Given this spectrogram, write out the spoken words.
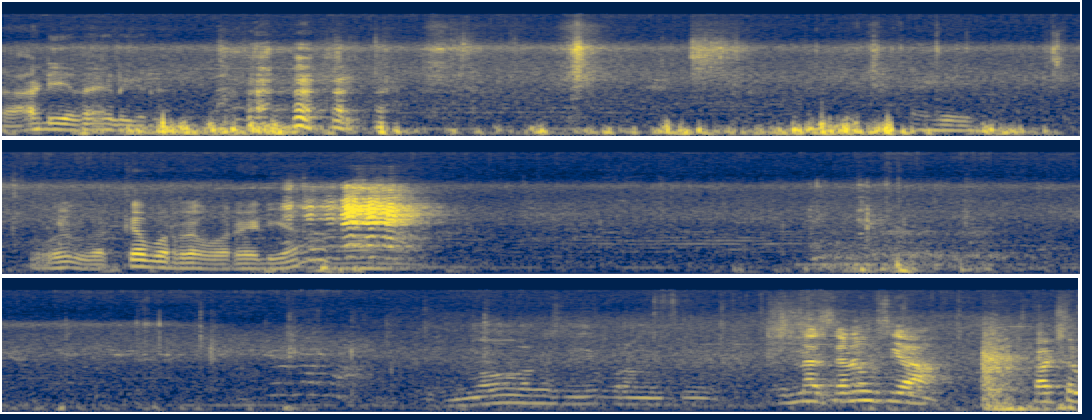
தாடியை தான் எடுக்கிறேன். ஒரு வெக்கப்படுற ஒரேடியா என்ன செனவுசியா கட்டு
